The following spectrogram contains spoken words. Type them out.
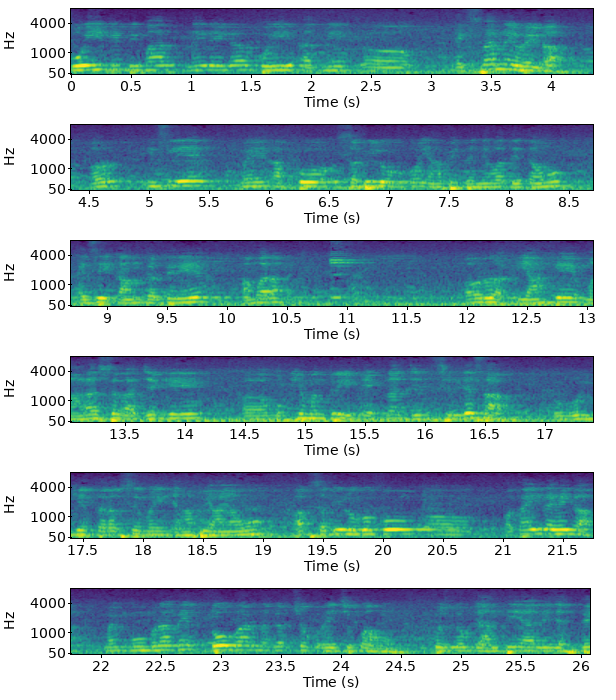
कोई भी बीमार नहीं रहेगा, कोई आदमी एक्सपायर नहीं होएगा। और इसलिए मैं आपको सभी लोगों को यहाँ पे धन्यवाद देता हूँ। ऐसे ही काम करते रहिए। हमारा और यहाँ के महाराष्ट्र राज्य के मुख्यमंत्री एकनाथ जी शिंदे साहब तो उनके तरफ़ से मैं यहाँ पे आया हूँ। अब सभी लोगों को पता ही रहेगा मैं मुमरा में दो बार नगर चौक रह चुका हूँ। कुछ लोग जानते हैं या नहीं जानते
